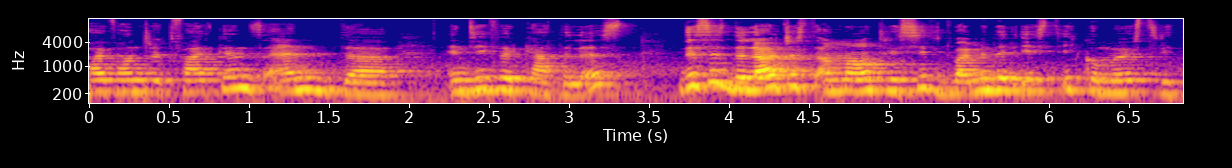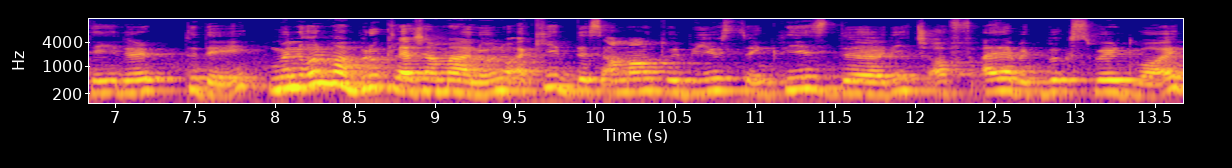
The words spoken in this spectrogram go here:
500 Falcons and uh, Endeavor Catalyst. This is the largest amount received by Middle East e-commerce retailer to date. بنقول مبروك لجمالهم واكيد this amount will be used to increase the reach of Arabic books worldwide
